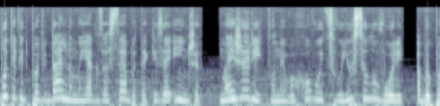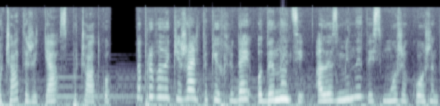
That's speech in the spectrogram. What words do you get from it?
бути відповідальними як за себе, так і за інших. Майже рік вони виховують свою силу волі, аби почати життя спочатку. На превеликий жаль, таких людей одиниці, але змінитись може кожен.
